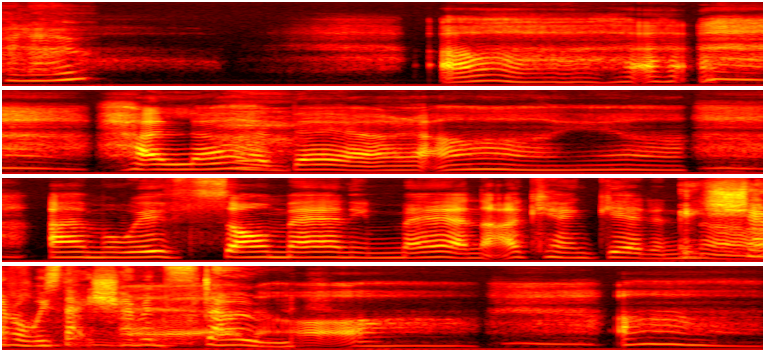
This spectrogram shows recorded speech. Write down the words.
Hello? Ah. Hello there. Ah, yeah. I'm with so many men, I can't get enough. It's Cheryl. Is that Sharon. Stone? Oh, oh,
